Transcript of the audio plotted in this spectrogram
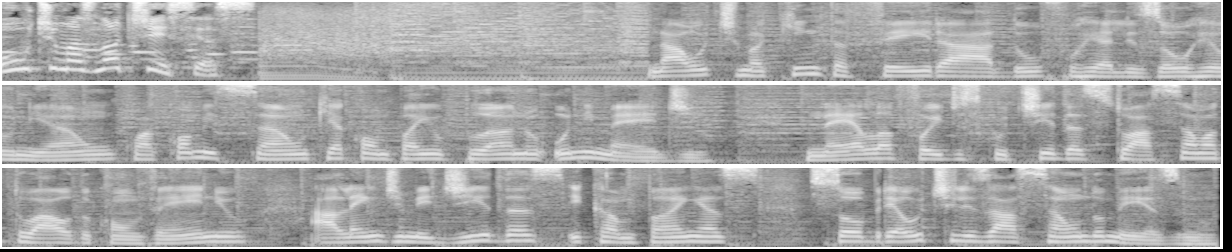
Últimas notícias. Na última quinta-feira, a ADUFO realizou reunião com a comissão que acompanha o plano Unimed. Nela foi discutida a situação atual do convênio, além de medidas e campanhas sobre a utilização do mesmo.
